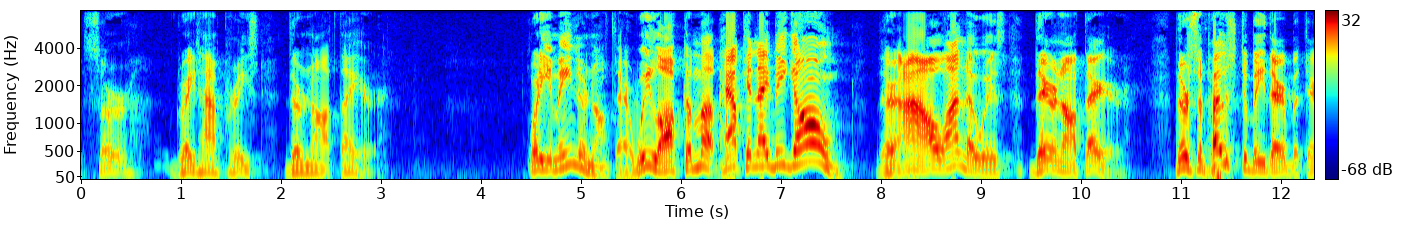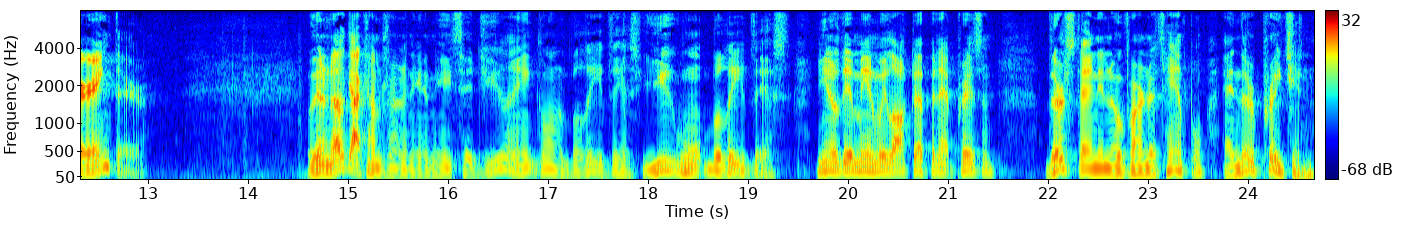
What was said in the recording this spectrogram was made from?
Sir, great high priest, they're not there. What do you mean they're not there? We locked them up. How can they be gone? They're, all I know is they're not there. They're supposed to be there, but they ain't there. Well, then another guy comes running in and he said, You ain't going to believe this. You won't believe this. You know, the men we locked up in that prison? They're standing over in the temple and they're preaching.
